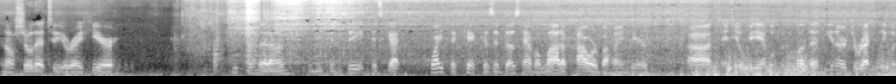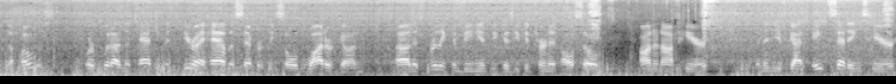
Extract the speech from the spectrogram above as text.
and I'll show that to you right here. You turn that on and you can see it's got quite the kick because it does have a lot of power behind here. Uh, and you'll be able to plug that either directly with the hose or put on an attachment. Here I have a separately sold water gun uh, that's really convenient because you can turn it also on and off here. And then you've got eight settings here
